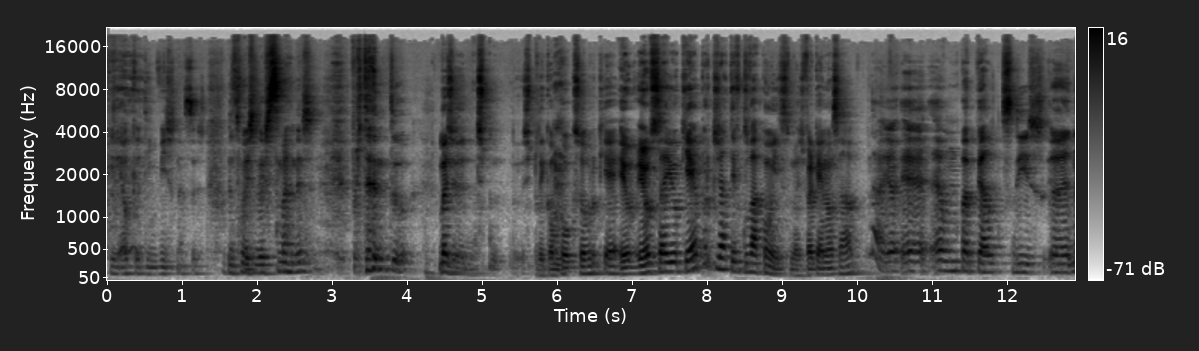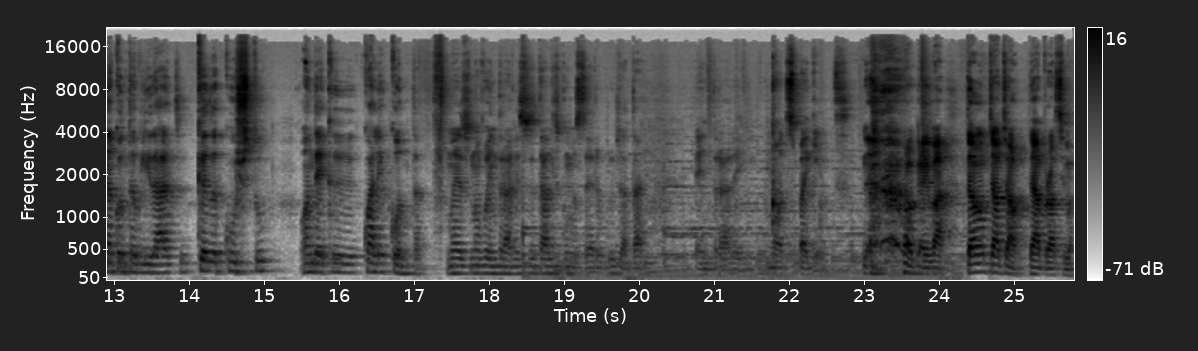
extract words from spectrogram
que é o que eu tinha visto nessas últimas duas semanas. Portanto, Mas eh, explica um pouco sobre o que é. Eu, eu sei o que é porque já tive que levar com isso, mas para quem não sabe. não, é, é, é um papel que se diz eh, na contabilidade cada custo, onde é que, qual é a conta. Mas não vou entrar nesses detalhes, que o meu cérebro já está a entrar em modo espaguete. ok, vá. Então, tchau, tchau. Até à próxima.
